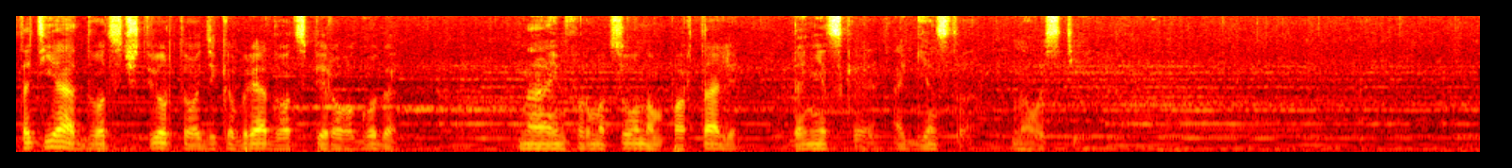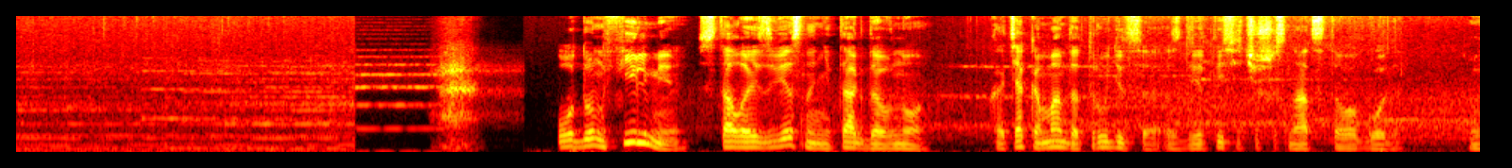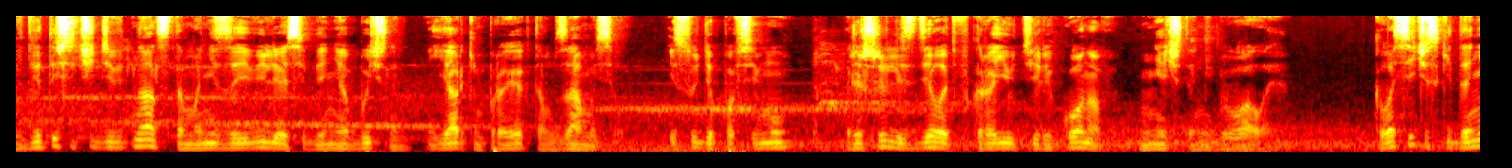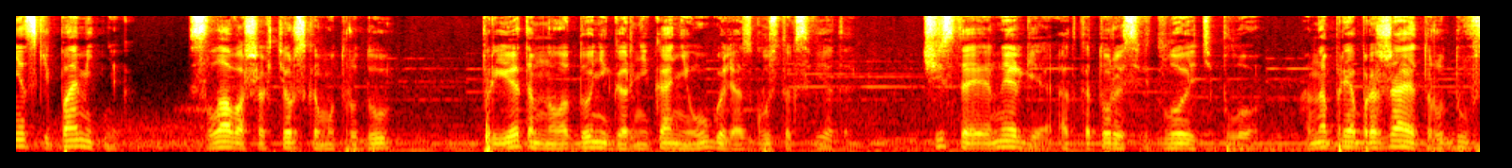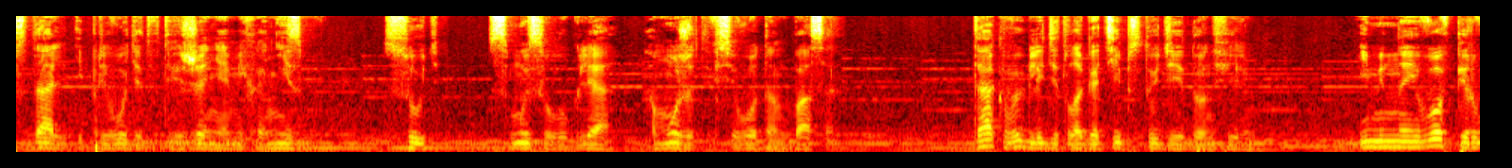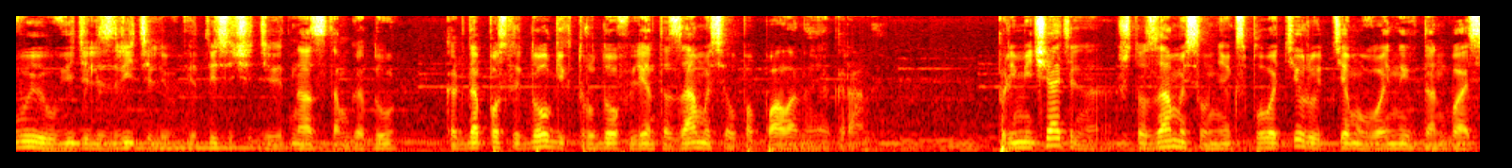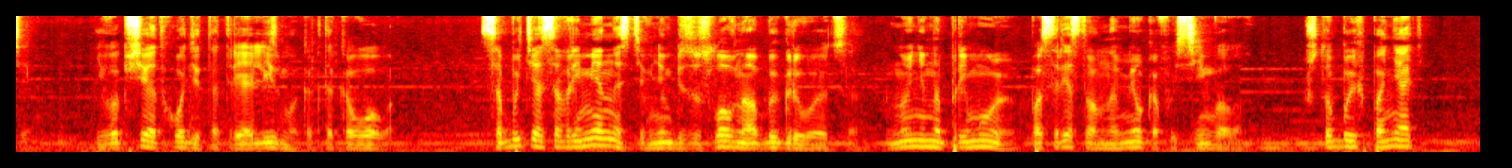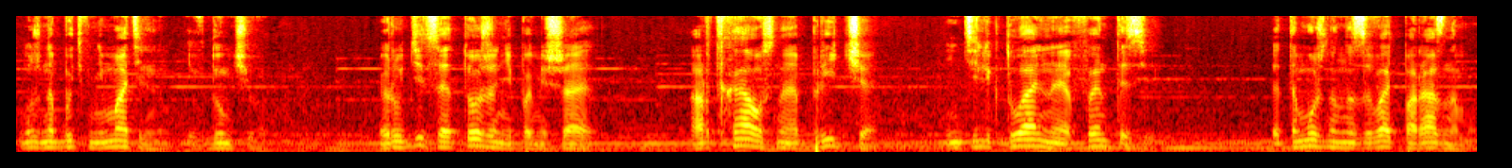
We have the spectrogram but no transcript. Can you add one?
Статья от 24 декабря 2021 года на информационном портале Донецкое агентство новостей. О Донфильме стало известно не так давно, хотя команда трудится с 2016 года. В 2019 они заявили о себе необычным, ярким проектом «Замысел» и, судя по всему, решили сделать в краю терриконов нечто небывалое. Классический донецкий памятник, слава шахтерскому труду, при этом на ладони горняка не уголь, а сгусток света. Чистая энергия, от которой светло и тепло. Она преображает руду в сталь и приводит в движение механизмы. Суть, смысл угля, а может и всего Донбасса. Так выглядит логотип студии Донфильм. Именно его впервые увидели зрители в 2019 году, когда после долгих трудов лента «Замысел» попала на экраны. Примечательно, что «Замысел» не эксплуатирует тему войны в Донбассе и вообще отходит от реализма как такового. События современности в нем безусловно обыгрываются, но не напрямую, посредством намеков и символов. Чтобы их понять, нужно быть внимательным и вдумчивым. Эрудиция тоже не помешает. Артхаусная притча, интеллектуальная фэнтези – это можно называть по-разному.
